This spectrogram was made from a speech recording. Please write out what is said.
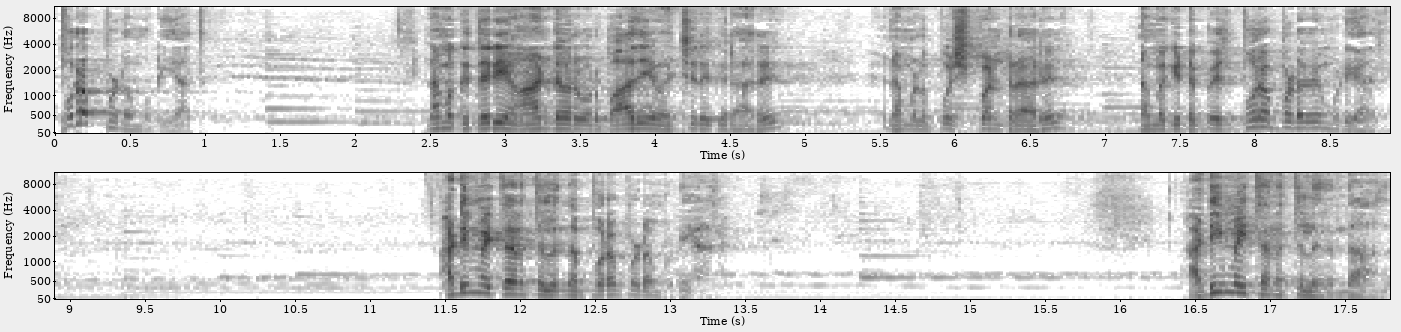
புறப்பட முடியாது. நமக்கு தெரியும் ஆண்டவர் ஒரு பாதையை வச்சிருக்கிறாரு நம்மளை புஷ் பண்றாரு நம்ம கிட்ட பேச புறப்படவே முடியாது. அடிமைத்தனத்தில் இருந்தால் புறப்பட முடியாது. அடிமைத்தனத்தில் இருந்தால்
